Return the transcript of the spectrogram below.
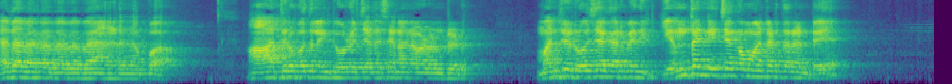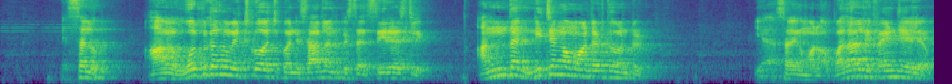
అబ్బే అనడం తప్ప. ఆ తిరుపతిలో ఇంకెవడో జనసేన అనేవాడు ఉంటాడు. మంత్రి రోజా గారి మీద ఎంత నీచంగా మాట్లాడతారంటే అసలు ఆమె ఓపికగా మెచ్చుకోవచ్చు కొన్నిసార్లు అనిపిస్తుంది సీరియస్లీ. అంత నీచంగా మాట్లాడుతూ ఉంటాడు. అసలు మనం పదాలు డిఫైన్ చేయలేము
